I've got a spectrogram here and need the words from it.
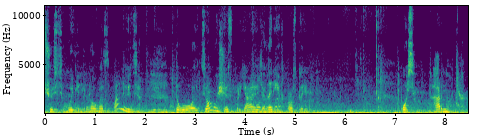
щось сьогодні таке у вас запалюється, то цьому ще сприяють енергії в просторі. Ось, гарного дня!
